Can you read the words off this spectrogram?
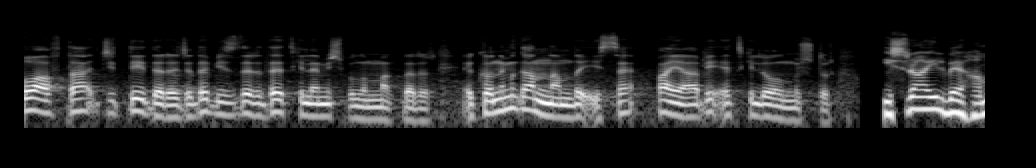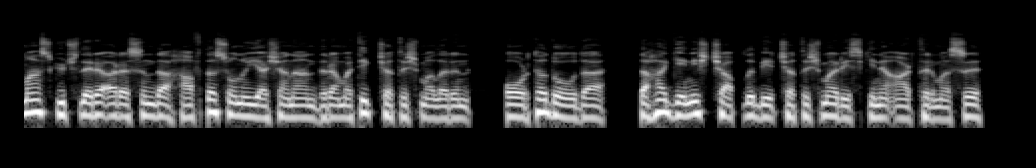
bu hafta ciddi derecede bizleri de etkilemiş bulunmaktadır. Ekonomik anlamda ise bayağı bir etkili olmuştur. İsrail ve Hamas güçleri arasında hafta sonu yaşanan dramatik çatışmaların Orta Doğu'da daha geniş çaplı bir çatışma riskini artırması,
